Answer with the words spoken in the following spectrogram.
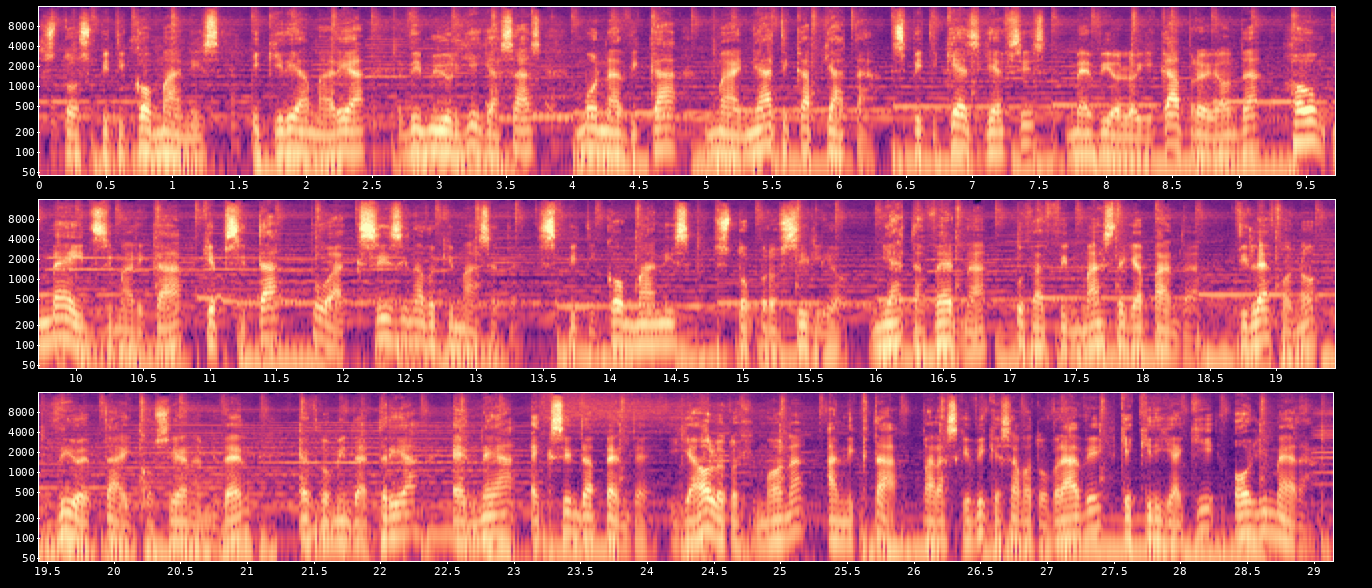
Στο σπιτικό Μάνις, η κυρία Μαρία δημιουργεί για σας μοναδικά μανιάτικα πιάτα. Σπιτικές γεύσεις με βιολογικά προϊόντα, homemade ζυμαρικά και ψητά που αξίζει να δοκιμάσετε. Σπιτικό Μάνις στο Προσήλιο. Μια ταβέρνα που θα θυμάστε για πάντα. Τηλέφωνο 27210 73 965. Για όλο το χειμώνα, ανοιχτά Παρασκευή και Σάββατο βράδυ και Κυριακή όλη μέρα.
